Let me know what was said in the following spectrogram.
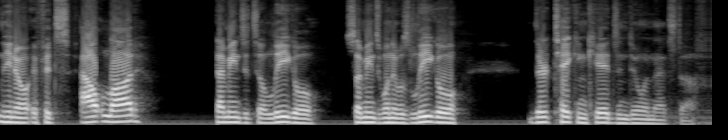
you know, if it's outlawed, that means it's illegal. So that means when it was legal, they're taking kids and doing that stuff.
